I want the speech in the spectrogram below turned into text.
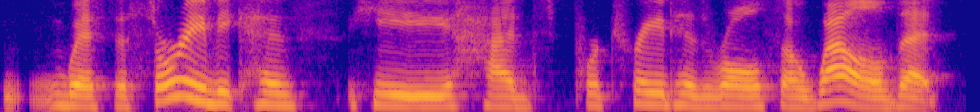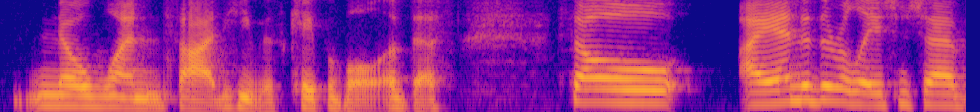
with the story because he had portrayed his role so well that no one thought he was capable of this. So I ended the relationship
